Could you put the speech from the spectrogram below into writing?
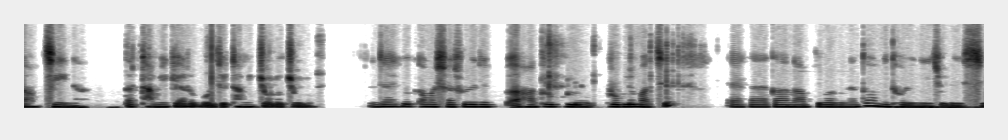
নামছেই না। তার ঠামিকে আরও বলছে ঠামি চলো চলো। যাই হোক, আমার শাশুড়ির হাঁটুর প্রবলেম আছে, একা একা নামতে পারবে না তো, আমি ধরে নিয়ে চলে এসেছি।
